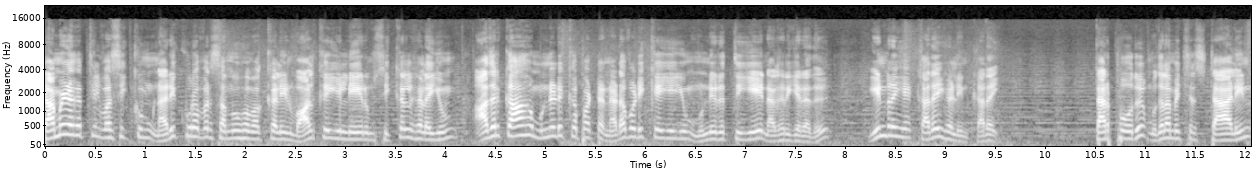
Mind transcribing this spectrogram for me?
தமிழகத்தில் வசிக்கும் நரிக்குறவர் சமூக மக்களின் வாழ்க்கையில் நேரும் சிக்கல்களையும் அதற்காக முன்னெடுக்கப்பட்ட நடவடிக்கையையும் முன்னிறுத்தியே நகர்கிறது இன்றைய கதைகளின் கதை. தற்போது முதலமைச்சர் ஸ்டாலின்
